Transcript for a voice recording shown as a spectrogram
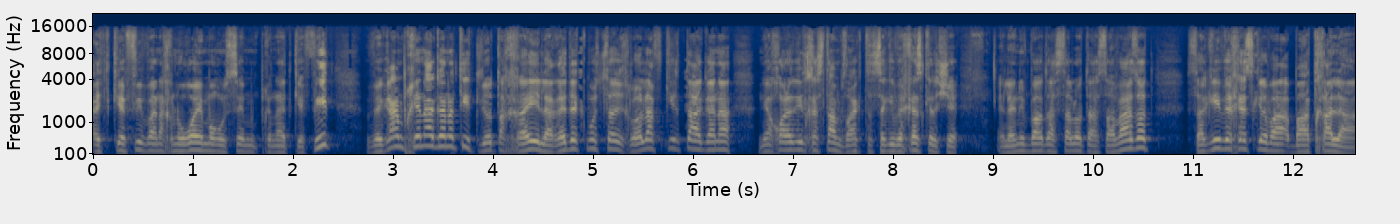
התקפי, ואנחנו רואים מה הוא עושה מבחינה התקפית, וגם מבחינה הגנתית, להיות אחראי, לרדת כמו שצריך, לא להפקיר את ההגנה. אני יכול להגיד לך סתם, זרקת שגיב יחזקאל, שאלניב ברדה עשה לו את ההסבה הזאת, שגיב יחזקאל בהתחלה,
